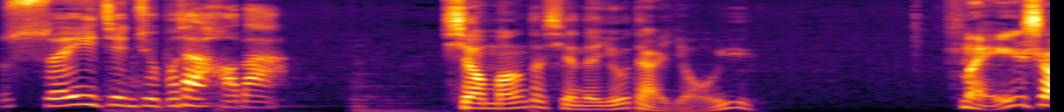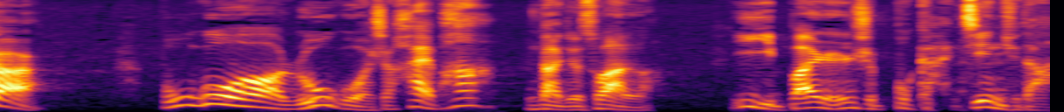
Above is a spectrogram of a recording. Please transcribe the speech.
随意进去不太好吧？小盲道显得有点犹豫，没事儿，不过如果是害怕，那就算了，一般人是不敢进去的。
